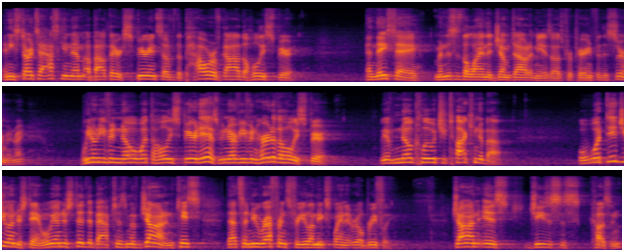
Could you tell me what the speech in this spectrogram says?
and he starts asking them about their experience of the power of God, the Holy Spirit. And they say, I mean, this is the line that jumped out at me as I was preparing for this sermon, right? We don't even know what the Holy Spirit is. We've never even heard of the Holy Spirit. We have no clue what you're talking about. Well, what did you understand? Well, we understood the baptism of John. In case that's a new reference for you, let me explain it real briefly. John is Jesus' cousin,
